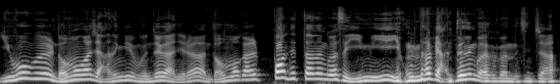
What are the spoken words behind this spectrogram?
유혹을 넘어가지 않은 게 문제가 아니라 넘어갈 뻔했다는 거에서 이미 용납이 안 되는 거야. 그거는 진짜.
